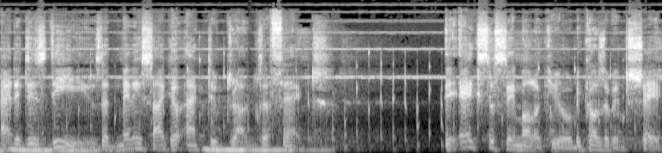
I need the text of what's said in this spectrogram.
and it is these that many psychoactive drugs affect. The ecstasy molecule, because of its shape,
